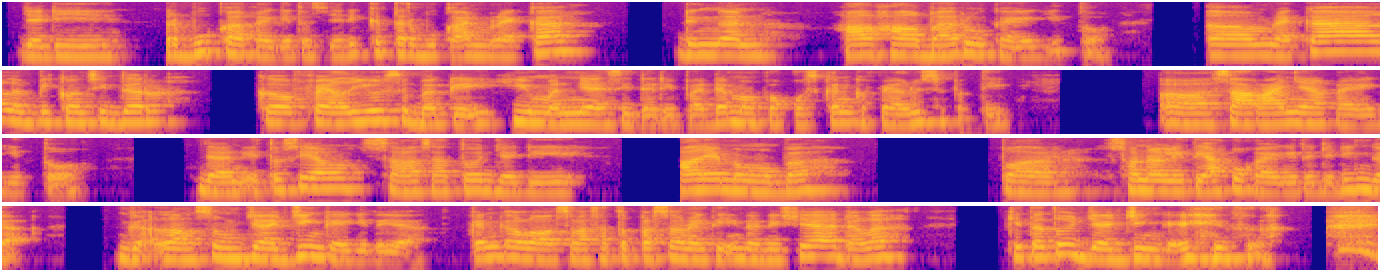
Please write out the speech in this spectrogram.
jadi terbuka kayak gitu. Jadi keterbukaan mereka dengan hal-hal baru kayak gitu. Uh, mereka lebih consider ke value sebagai humannya sih daripada memfokuskan ke value seperti uh, saranya kayak gitu. Dan itu sih yang salah satu jadi hal yang mengubah personality aku kayak gitu. Jadi nggak nggak langsung judging kayak gitu ya. Kan kalau salah satu personality Indonesia adalah kita tuh judging kayak gitu.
